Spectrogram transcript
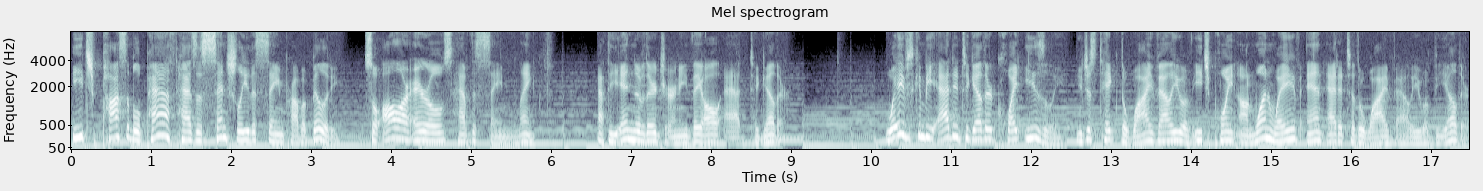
Each possible path has essentially the same probability, so all our arrows have the same length. At the end of their journey, they all add together. Waves can be added together quite easily. You just take the y value of each point on one wave and add it to the y value of the other.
